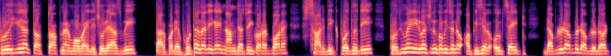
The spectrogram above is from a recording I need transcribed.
প্রয়োজনীয় তথ্য আপনার মোবাইলে চলে আসবে। তারপরে ভোটার তালিকায় নাম যাচাই করার পর সার্বিক পদ্ধতি। প্রথমে নির্বাচন কমিশনের official website W W W dot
